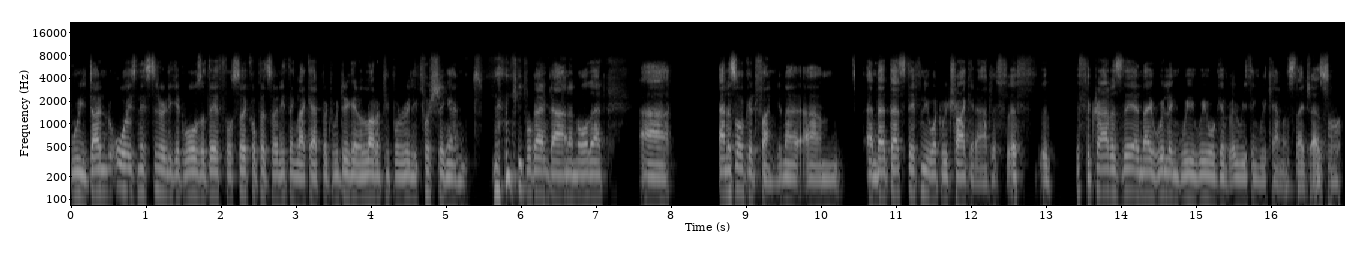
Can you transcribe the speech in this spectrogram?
we don't always necessarily get walls of death or circle pits or anything like that, but we do get a lot of people really pushing and people going down and all that. Uh, and it's all good fun, you know. Um, and that that's definitely what we try to get at. If if if the crowd is there and they're willing, we we will give everything we can on stage as well.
